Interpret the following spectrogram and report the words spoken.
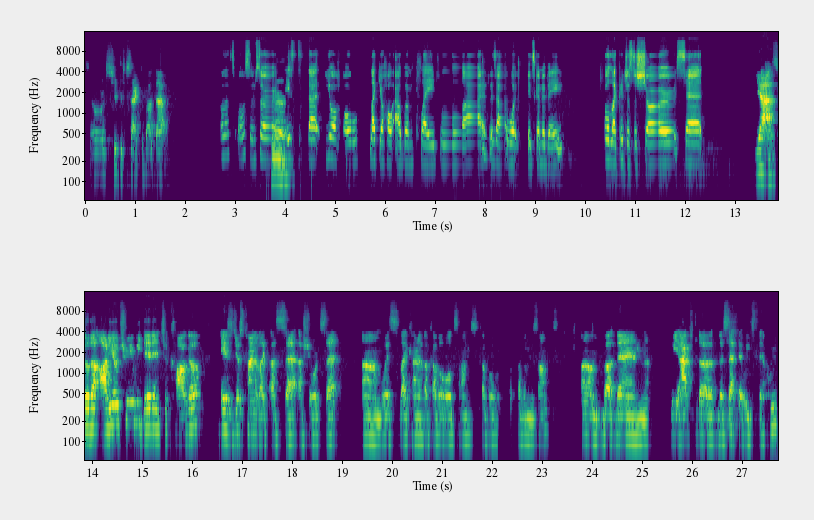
So we're super psyched about that. Oh, that's awesome. So Nice. is that your whole like your whole album played live? Is that what it's gonna be? Or like a, just a show set? Yeah, so the Audiotree we did in Chicago is just kind of like a set, a short set, um, with like kind of a couple old songs, couple a couple new songs. Um, but then we act the the set that we filmed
